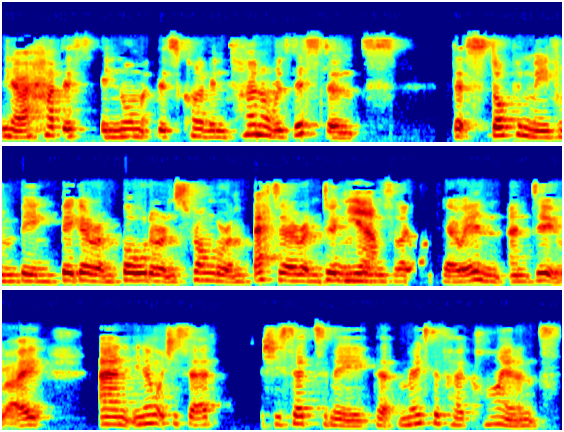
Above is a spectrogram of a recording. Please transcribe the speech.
you know, I had this enormous, this kind of internal resistance that's stopping me from being bigger and bolder and stronger and better and doing the yeah. things that I want to go in and do, right? And you know what she said? She said to me that most of her clients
